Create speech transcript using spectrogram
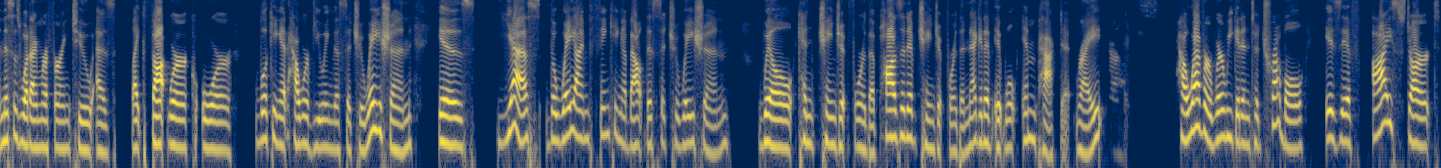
and this is what I'm referring to as like thought work or looking at how we're viewing the situation, is yes, the way I'm thinking about this situation will can change it for the positive, change it for the negative. It will impact it, right? However, where we get into trouble is if I start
